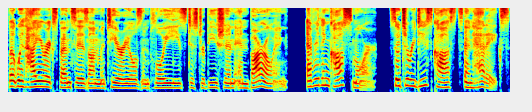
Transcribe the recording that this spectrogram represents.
But with higher expenses on materials, employees, distribution, and borrowing, everything costs more. So to reduce costs and headaches,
